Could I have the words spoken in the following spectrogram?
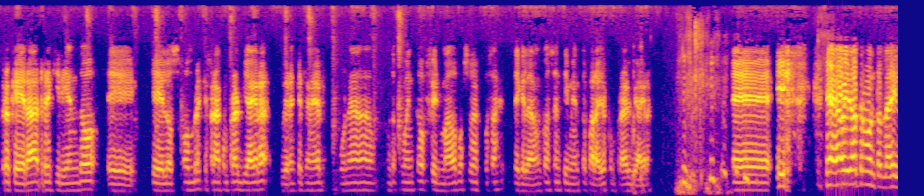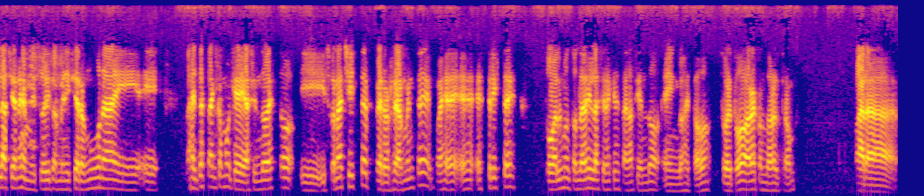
pero que era requiriendo eh, que los hombres que fueran a comprar Viagra tuvieran que tener una, un documento firmado por sus esposas de que le daban consentimiento para ellos comprar el Viagra. Eh, y, y ha habido otro montón de legislaciones en Missouri también hicieron una y, y la gente está como que haciendo esto y, y suena chiste, pero realmente pues es, es- es triste todo el montón de legislaciones que se están haciendo en los estados, sobre todo ahora con Donald Trump, para,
